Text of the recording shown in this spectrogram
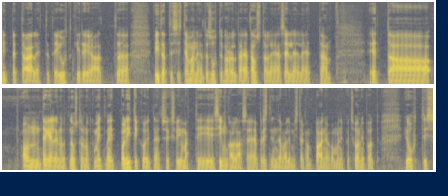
mitmete ajalehtede juhtkirjad. Äh, viidates siis tema nii-öelda suhtekorraldaja taustale ja sellele, et et ta on tegelenud, nõustanud ka mitmeid poliitikuid, näituseks viimati Siim Kallase presidendivalimiste kampaania kommunikatsiooni poolt juhtis,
